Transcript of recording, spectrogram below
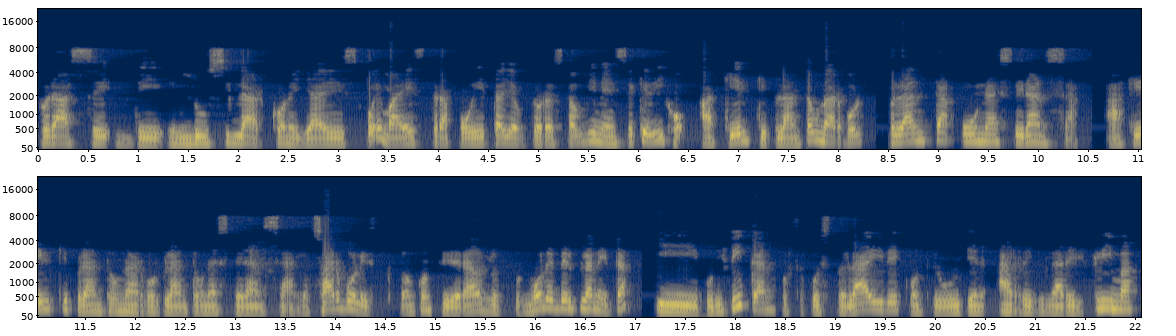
frase de Lucy Larcon, ella es, fue maestra, poeta y autora estadounidense que dijo, aquel que planta un árbol, planta una esperanza. Aquel que planta un árbol, planta una esperanza. Los árboles son considerados los pulmones del planeta y purifican, por supuesto, el aire, contribuyen a regular el clima.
